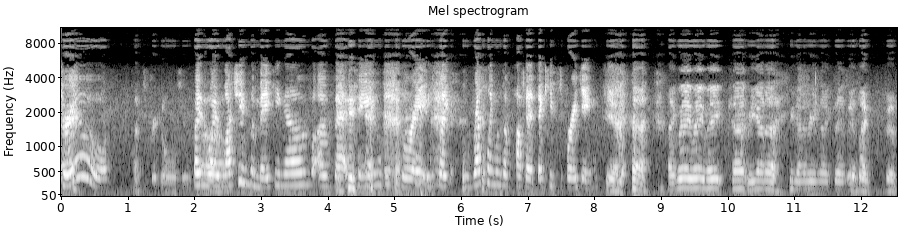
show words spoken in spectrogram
True. That's pretty cool too. By the way, Um, watching the making of of that scene was great. He's like wrestling with a puppet that keeps breaking. Yeah. like wait, wait, wait, cut. We gotta, we gotta remix it. It's like the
